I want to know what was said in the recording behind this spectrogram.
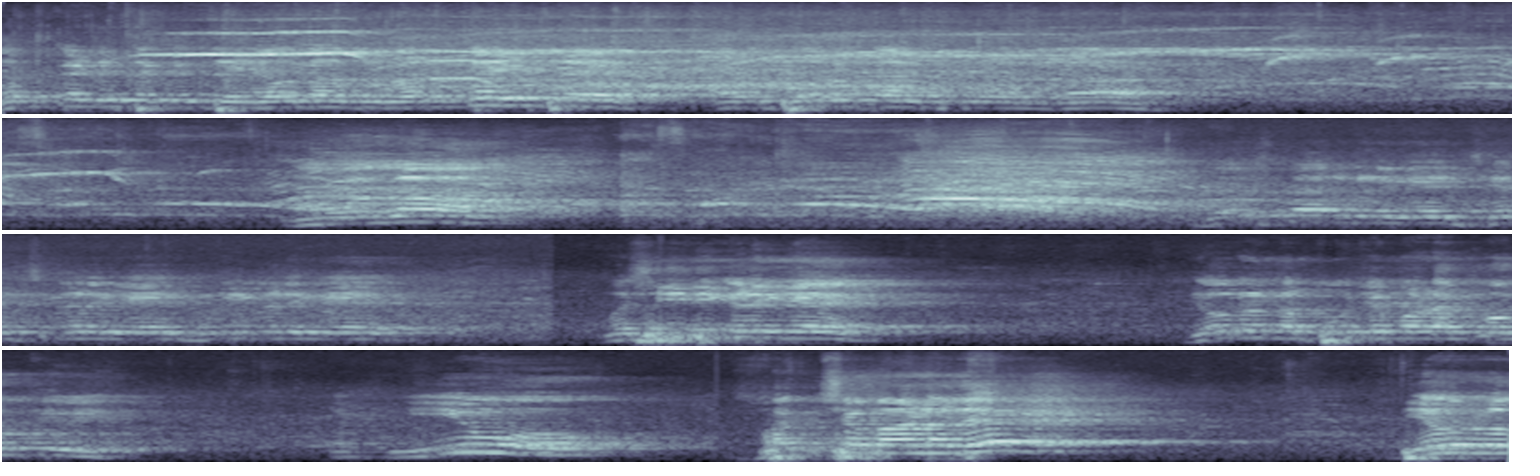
ನಂಬ್ಕೊಂಡಿರ್ತಕ್ಕಂಥ ಯಾವುದಾದ್ರೂ ವರ್ಗ ಇದ್ರೆ ಅದು ಅಂತ ನಾವೆಲ್ಲ ದೇವಸ್ಥಾನಗಳಿಗೆ ಚರ್ಚ್ಗಳಿಗೆ, ಗುಡಿಗಳಿಗೆ ಮಸೀದಿಗಳಿಗೆ ದೇವರನ್ನ ಪೂಜೆ ಮಾಡಕ್ಕೆ ಹೋಗ್ತೀವಿ. ಬಟ್ ನೀವು ಸ್ವಚ್ಛ ಮಾಡದೆ ದೇವರು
